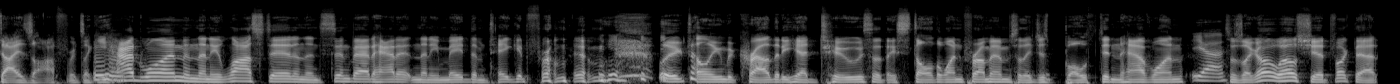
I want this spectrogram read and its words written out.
dies off. Where it's like he Mhm. had one, and then he lost it, and then Sinbad had it, and then he made them take it from him, like telling the crowd that he had two, so that they stole the one from him, so they just both didn't have one. yeah. So it's like, oh well, shit, fuck that.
